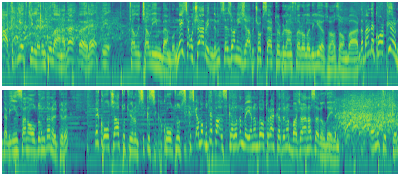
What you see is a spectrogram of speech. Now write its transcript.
Artık yetkililerin kulağına da böyle bir Çal, çalayım ben bunu. Neyse uçağa bindim. Sezon icabı çok sert türbülanslar olabiliyor son sonbaharda. Ben de korkuyorum tabii insan olduğumdan ötürü. Ve kolçağı tutuyorum sıkı sıkı, koltuğu sıkı sıkı. Ama bu defa ıskaladım ve yanımda oturan kadının bacağına sarıldı elim. Onu tuttum.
